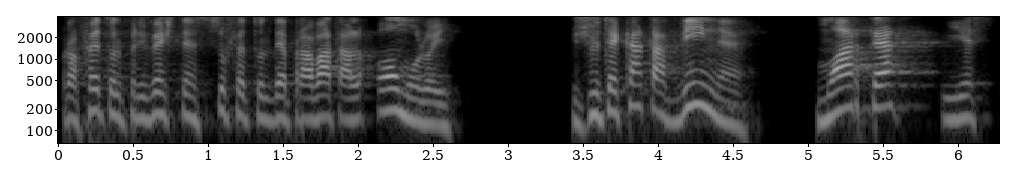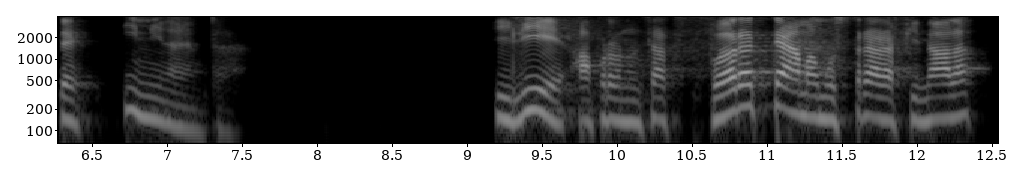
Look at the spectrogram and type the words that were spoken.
profetul privește în sufletul depravat al omului. Judecata vine, moartea este iminentă. Ilie a pronunțat fără teamă mustrarea finală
